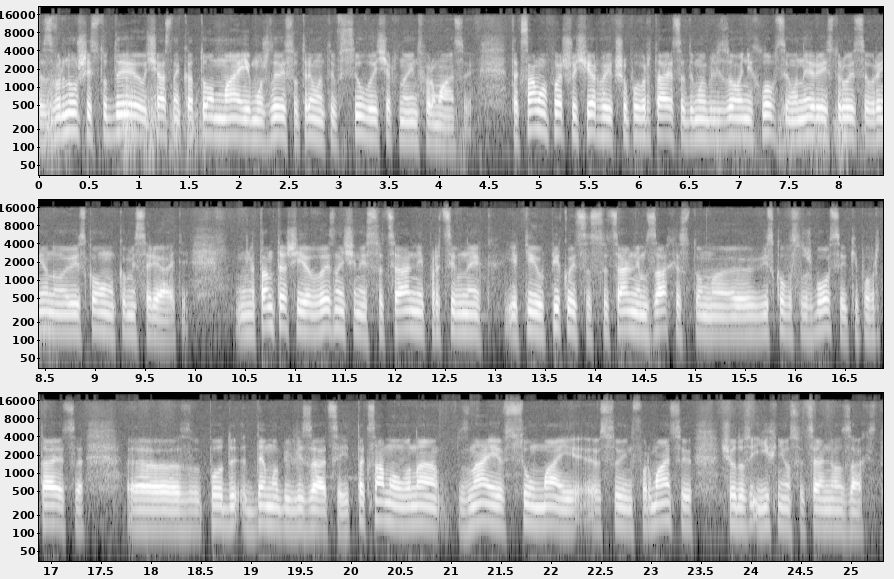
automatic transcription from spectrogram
Звернувшись туди, учасник АТО має можливість отримати всю вичерпну інформацію. Так само, в першу чергу, якщо повертаються демобілізовані хлопці, вони реєструються в районному військовому комісаріаті. Там теж є визначений соціальний працівник, який опікується соціальним захистом е, військовослужбовців, які повертаються е, по демобілізації. Так само вона знає всю, має е, всю інформацію щодо їхнього соціального захисту.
